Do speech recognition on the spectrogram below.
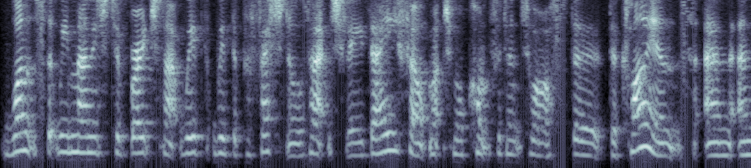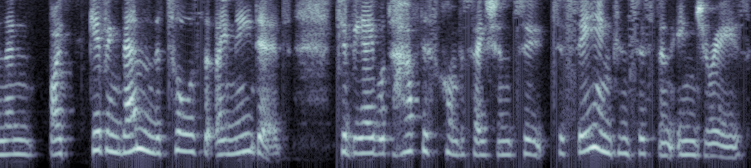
once that we managed to broach that with with the professionals actually they felt much more confident to ask the the clients and and then by giving them the tools that they needed to be able to have this conversation to to see inconsistent injuries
